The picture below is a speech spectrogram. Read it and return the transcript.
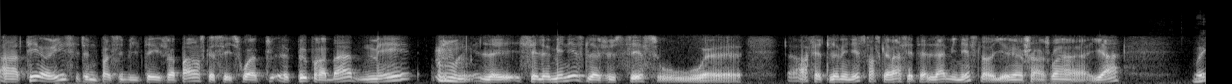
En théorie, c'est une possibilité. Je pense que c'est soit peu probable, mais c'est le ministre de la Justice ou euh, en fait le ministre, parce qu'avant c'était la ministre, là, il y a eu un changement hier, oui.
